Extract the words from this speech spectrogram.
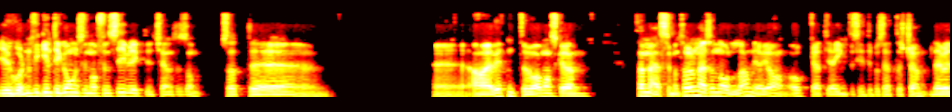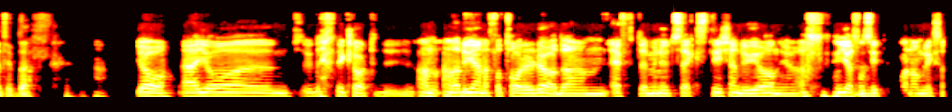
Djurgården fick inte igång sin offensiv riktigt känns det som. Så att eh, eh, ja, jag vet inte vad man ska ta med sig. Man tar med sig nollan, ja, ja, och att jag inte sitter på Zetterström. Det är väl typ det. Ja, jag, det är klart. Han, han hade gärna fått ta det röda mm, efter minut 60 kände jag när jag, jag som Mm. sitter på honom. Liksom.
